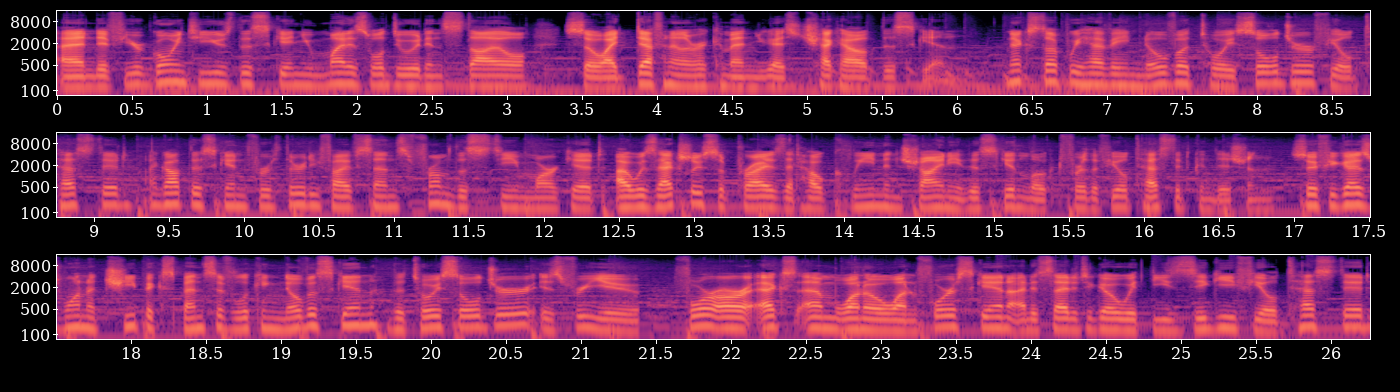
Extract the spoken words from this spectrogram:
and if you're going to use this skin, you might as well do it in style, so I definitely recommend you guys check out this skin. Next up we have a Nova Toy Soldier field tested. I got this skin for 35 cents from the Steam market. I was actually surprised at how clean and shiny this skin looked for the field tested condition. So if you guys want a cheap expensive looking Nova skin, the Toy Soldier is for you. For our XM1014 skin, I decided to go with the Ziggy Field Tested.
